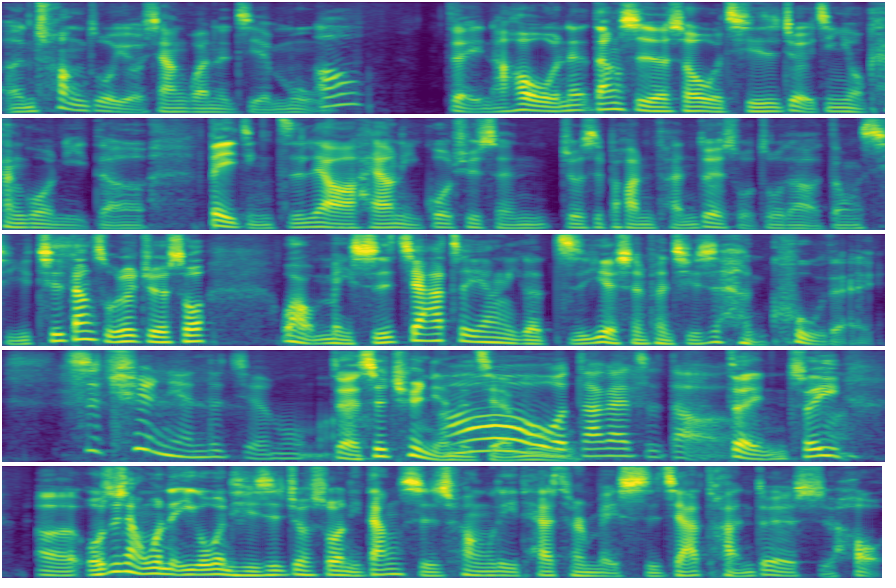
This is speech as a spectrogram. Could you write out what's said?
嗯创作有相关的节目哦。对，然后我那当时的时候，我其实就已经有看过你的背景资料，还有你过去生就是包括你团队所做到的东西。其实当时我就觉得说，哇，美食家这样一个职业身份其实很酷的哎。是去年的节目吗？对，是去年的节目，我大概知道了。对，所以。呃，我最想问的一个问题是，就是说你当时创立 Tester 美食家团队的时候，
